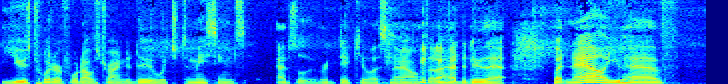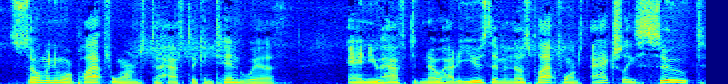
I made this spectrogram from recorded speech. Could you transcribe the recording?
use Twitter for what I was trying to do, which to me seems absolutely ridiculous now that I had to do that. But now you have so many more platforms to have to contend with, and you have to know how to use them. And those platforms actually suit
